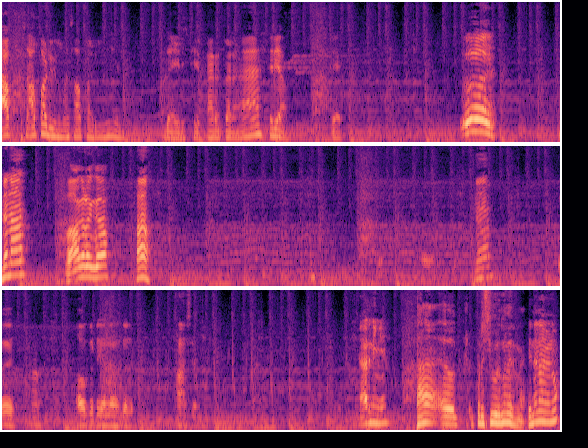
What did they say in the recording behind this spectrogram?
சாப் சாப்பாடு வேணுமா? சாப்பாடு. இதாயிடுச்சு பேர பேர சரியா? சரி. என்னண்ணா? வாங்கடங்க. ஆ. அவகிட்ட என்ன கேளு. ஆ சரி. யார் நீங்க? തൃശ്ശൂരിൽ നിന്ന് വരുന്നത് എന്നാ வேணும்?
